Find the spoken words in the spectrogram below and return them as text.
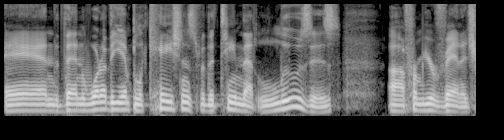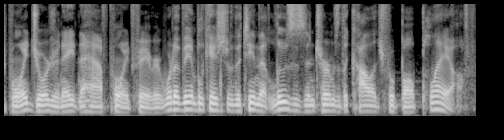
And then what are the implications for the team that loses uh, from your vantage point? Georgia, an eight and a half point favorite. What are the implications for the team that loses in terms of the college football playoff?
